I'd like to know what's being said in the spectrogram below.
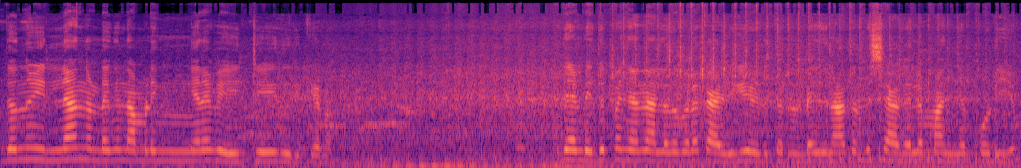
ഇതൊന്നും ഇല്ലയെന്നുണ്ടെങ്കിൽ നമ്മളിങ്ങനെ വെയിറ്റ് ചെയ്തിരിക്കണം. ഇതുണ്ട് ഇതിപ്പോൾ ഞാൻ നല്ലതുപോലെ കഴുകി എടുത്തിട്ടുണ്ട്. ഇതിനകത്തോട്ട് ശകലം മഞ്ഞൾപ്പൊടിയും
